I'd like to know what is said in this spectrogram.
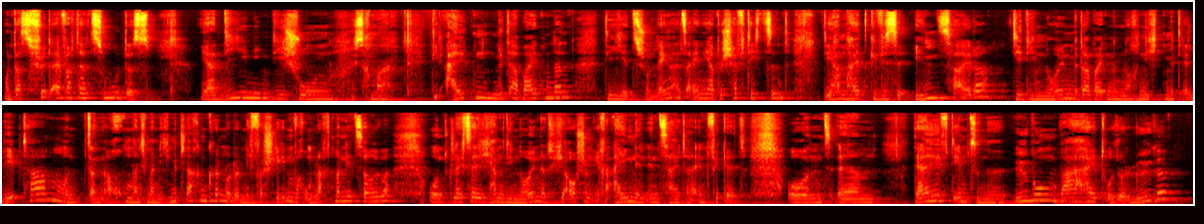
Und das führt einfach dazu, dass ja diejenigen, die schon, ich sag mal, die alten Mitarbeitenden, die jetzt schon länger als ein Jahr beschäftigt sind, die haben halt gewisse Insider, die die neuen Mitarbeitenden noch nicht miterlebt haben und dann auch manchmal nicht mitlachen können oder nicht verstehen, warum lacht man jetzt darüber. Und gleichzeitig haben die neuen natürlich auch schon ihre eigenen Insider entwickelt. Und ähm, da hilft eben so eine Übung, Wahrheit oder Lüge,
